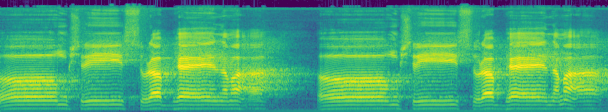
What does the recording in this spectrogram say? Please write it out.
ओम श्री सुरभ्य नमः। ओम श्री सुरभ्य नमः।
